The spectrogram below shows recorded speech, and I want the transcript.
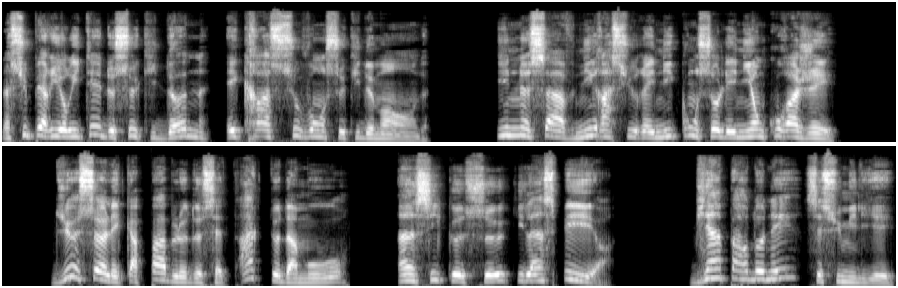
La supériorité de ceux qui donnent écrase souvent ceux qui demandent. Ils ne savent ni rassurer, ni consoler, ni encourager. Dieu seul est capable de cet acte d'amour, ainsi que ceux qui l'inspirent. Bien pardonner, c'est s'humilier.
